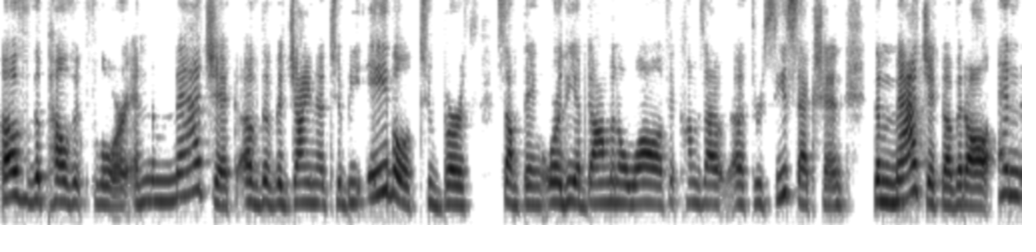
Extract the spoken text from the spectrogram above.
of the pelvic floor and the magic of the vagina to be able to birth something or the abdominal wall if it comes out uh, through c-section the magic of it all and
